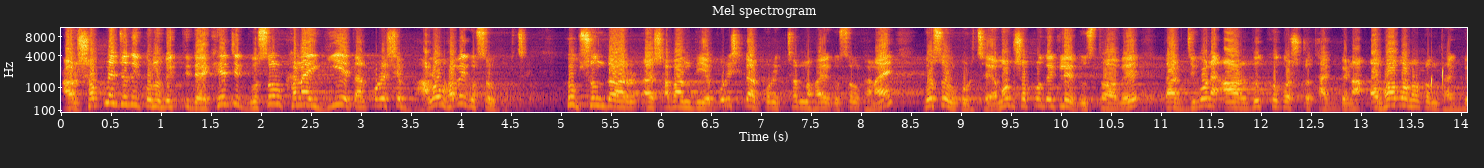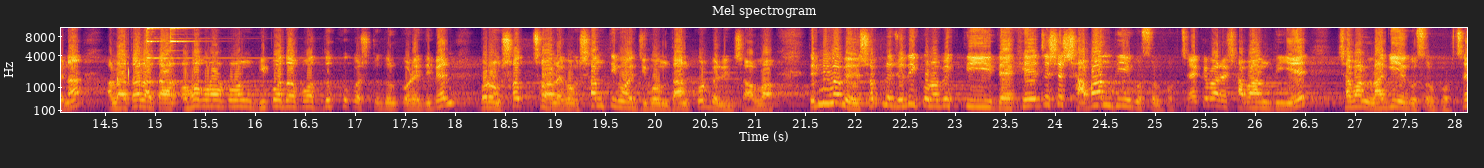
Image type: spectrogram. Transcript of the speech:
আর স্বপ্নে যদি কোনো ব্যক্তি দেখে যে গোসলখানায় গিয়ে তারপরে সে ভালোভাবে গোসল করছে খুব সুন্দর সাবান দিয়ে পরিষ্কার পরিচ্ছন্ন হয়ে গোসলখানায় গোসল করছে। এমন স্বপ্ন দেখলে বুঝতে হবে তার জীবনে আর দুঃখ কষ্ট থাকবে না, অভাব অনটন থাকবে না। আল্লাহ তালা তার অভাব অনটন, বিপদ আপদ, দুঃখ কষ্ট দূর করে দিবেন, বরং সচ্ছল এবং শান্তিময় জীবন দান করবেন ইনশাআল্লাহ। তেমনিভাবে স্বপ্নে যদি কোনো ব্যক্তি দেখে যে সে সাবান দিয়ে গোসল করছে, একেবারে সাবান দিয়ে, সাবান লাগিয়ে গোসল করছে,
